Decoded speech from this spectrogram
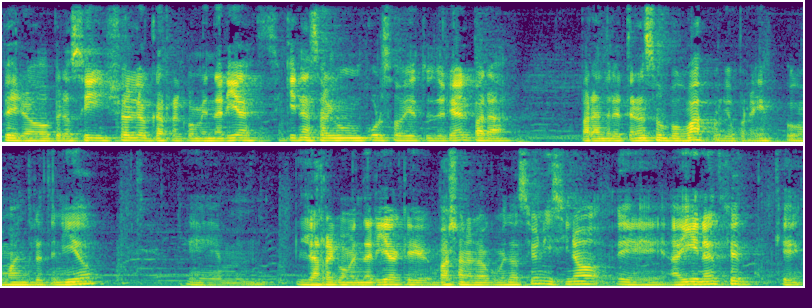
pero, pero sí, yo lo que recomendaría es si quieren hacer algún curso de tutorial para, para entretenerse un poco más, porque por ahí es un poco más entretenido, em, les recomendaría que vayan a la documentación. Y si no, eh, ahí en Edhead, que,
